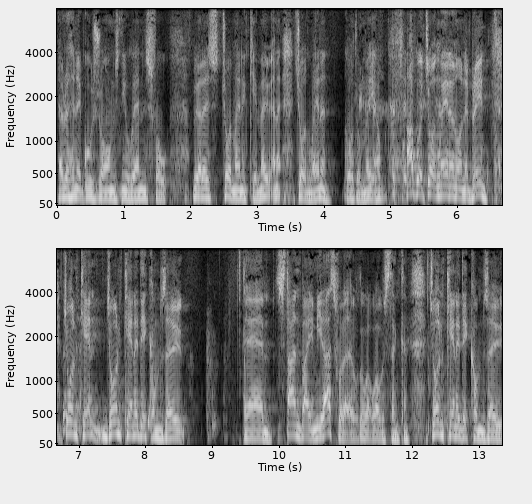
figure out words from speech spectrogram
everything that goes wrong is Neil Lennon's fault. Whereas John Lennon came out, and John Lennon, God almighty. I've, I've got John Lennon on the brain. John, Ken, John Kennedy comes out. Um, stand by me. That's what I, what I, was thinking. John Kennedy comes out,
